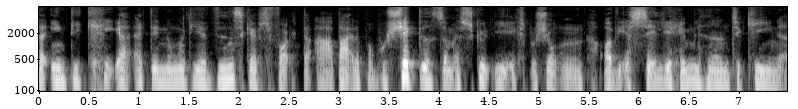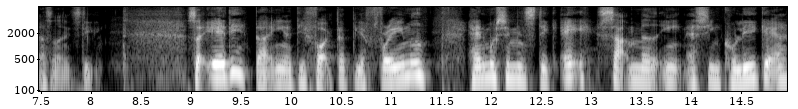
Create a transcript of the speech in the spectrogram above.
der indikerer, at det er nogle af de her videnskabsfolk, der arbejder på projektet, som er skyld i eksplosionen, og ved at sælge hemmeligheden til Kina og sådan en stil. Så Eddie, der er en af de folk, der bliver framed, han må simpelthen stikke af sammen med en af sine kollegaer,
